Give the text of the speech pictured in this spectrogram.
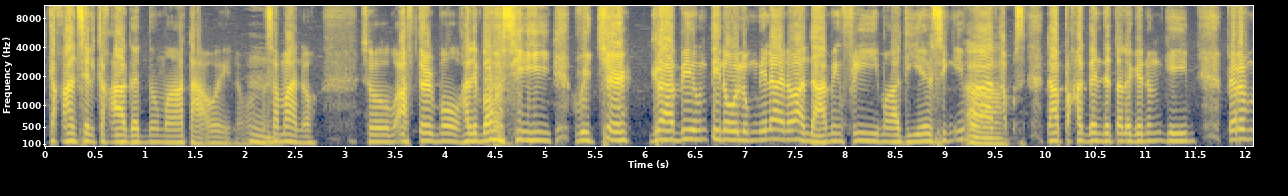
ka-cancel ka agad ng mga tao eh, no? Mm. Masama, no? So, after mo, halimbawa si Witcher, grabe yung tinulong nila, no? Ang daming free mga DLC ng iba, Ah. tapos napakaganda talaga ng game. Pero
